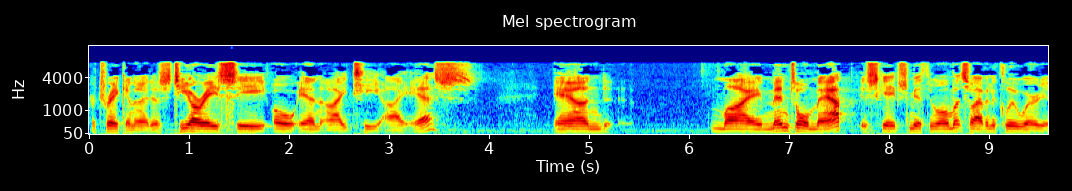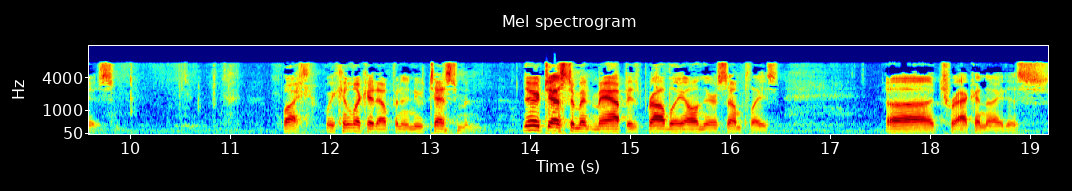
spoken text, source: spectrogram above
or Trachonitis, T-R-A-C-O-N-I-T-I-S. And my mental map escapes me at the moment, so I haven't a clue where it is. But we can look it up in a New Testament. New Testament map is probably on there someplace. Uh, Trachonitis.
